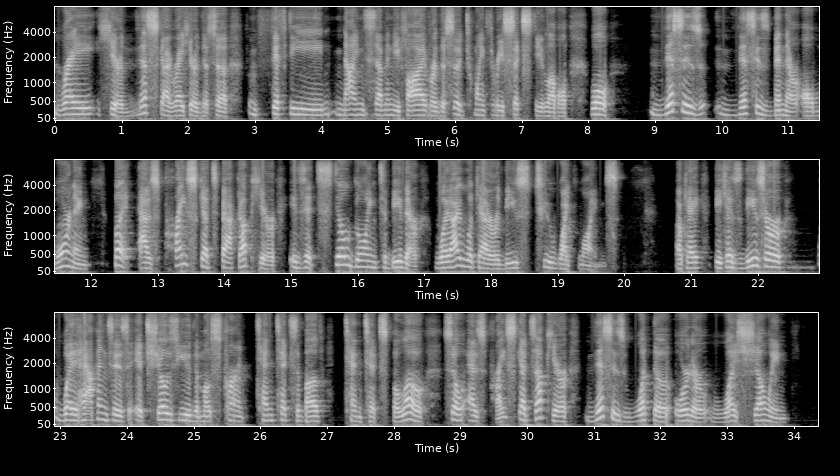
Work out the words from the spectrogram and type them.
right here, this guy right here, this uh, 5975 or this uh, 2360 level. Well, this is this has been there all morning, but as price gets back up here, is it still going to be there? What I look at are these two white lines, okay? Because these are, what happens is it shows you the most current 10 ticks above 10 ticks below. So as price gets up here, this is what the order was showing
